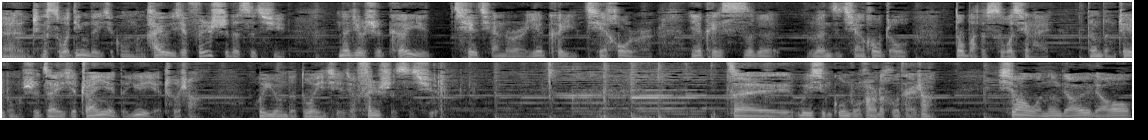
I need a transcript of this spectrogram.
呃这个锁定的一些功能，还有一些分时的四驱，那就是可以切前轮，也可以切后轮，也可以四个轮子前后轴都把它锁起来等等。这种是在一些专业的越野车上会用的多一些，叫分时四驱。在微信公众号的后台上，希望我能聊一聊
